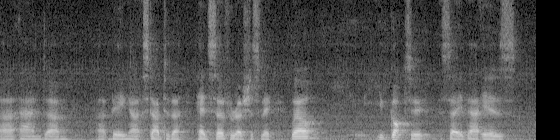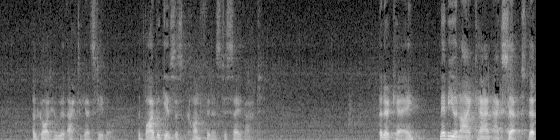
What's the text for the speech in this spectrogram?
uh, and um, uh, being uh, stabbed to the head so ferociously? Well, you've got to say there is a God who will act against evil. The Bible gives us confidence to say that. But okay, maybe you and I can accept that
